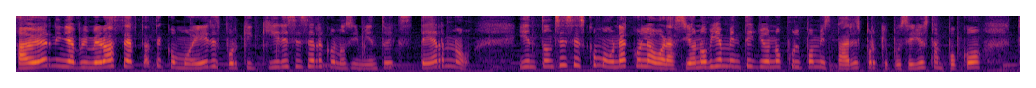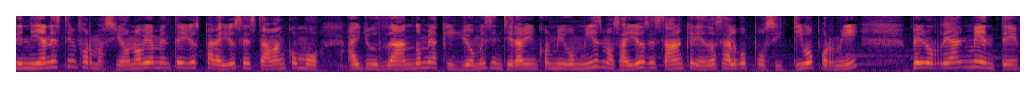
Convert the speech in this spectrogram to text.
a ver, niña, primero acéptate como eres, porque quieres ese reconocimiento externo. Y entonces es como una colaboración. Obviamente yo no culpo a mis padres porque pues ellos tampoco tenían esta información. Obviamente ellos para ellos estaban como ayudándome a que yo me sintiera bien conmigo misma. O sea, ellos estaban queriendo hacer algo positivo por mí, pero realmente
